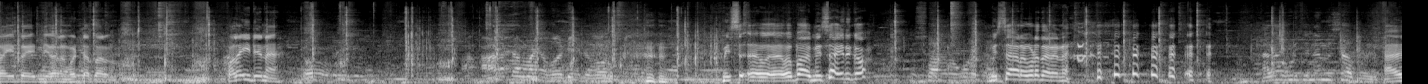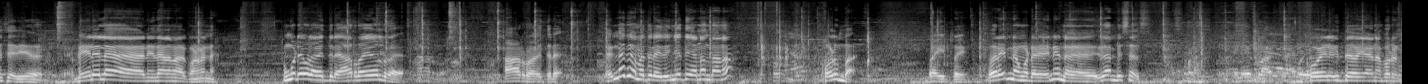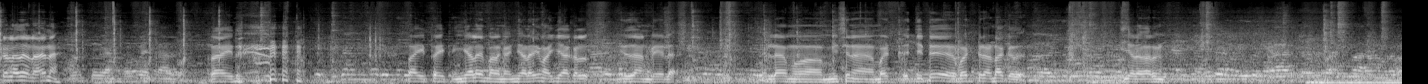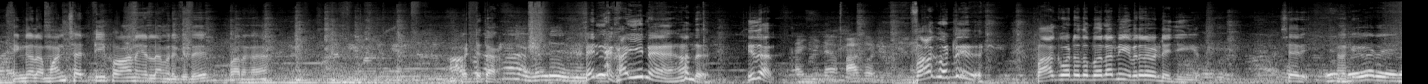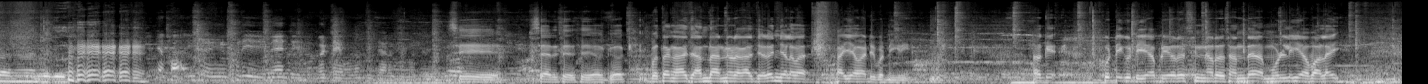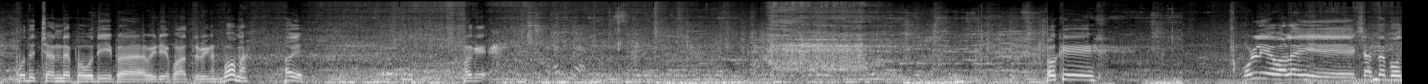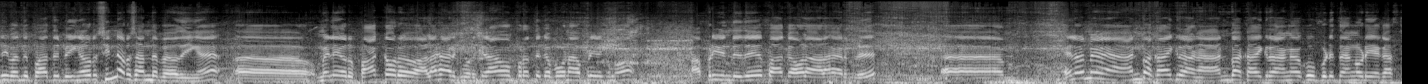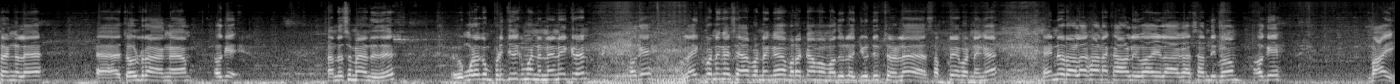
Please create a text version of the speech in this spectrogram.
ரைட் ரைட் நீ பாருங்க வெட்ட பாருங்க. பழகிட்டேண்ணே மிஸ் எப்பா மிஸ் ஆகிருக்கோ மிஸ் ஆகிற கூட தரேண்ணே அது சரி வேலையில் நிதானமாக இருக்கணும் என்ன? உங்கள்கிட்ட எவ்வளோ வைத்துல ஆறு ரூபாய் ஏழு ரூபாய் ஆறு ரூபா வைத்துல எங்கே தான் இது இங்கே என்ன தானா கொழும்பா. ரைட் ரைட் வேறு என்ன உங்கள்கிட்ட என்ன இந்த இதுதான் பிஸ்னஸ் கோயிலுக்கு தேவையான பொருட்கள் அதெல்லாம் என்ன? ரைட் ரைட் ரைட் இங்கேயும் பாருங்க இங்கேயும் ஐயாக்கள் இதுதான் வேலை. எல்லாம் மிஷினை வெட் வச்சுட்டு வெட்டு நடக்குது. இங்கே பாருங்க. இங்கே மண் சட்டி பானை எல்லாம் இருக்குது. பாருங்க. வெட்டு தான் என்ன கையின்னு அந்த இதுதான். கையில் பார்க்க வேண்டியது பாக்கு ஓட்டு பாக்கு ஓட்டுறத பதிலாக நீங்கள் விரல வெட்டி வச்சுக்கிங்க சரி சரி சரி சரி சரி ஓகே ஓகே இப்போ தான் காய்ச்சி அந்த அண்ணோட காய்ச்சோட இங்கே கையை வாட்டி பண்ணிக்கிறீங்க. ஓகே குட்டி குட்டி அப்படி ஒரு சின்ன ஒரு சந்தை முள்ளிய வலை பொதுச்சந்தை பகுதி இப்போ வீடியோ பார்த்துருப்பீங்க. போமா ஓகே ஓகே ஓகே முள்ளிய வலை சந்தை பகுதி வந்து பார்த்துருப்பீங்க. ஒரு சின்ன ஒரு சந்தை பகுதிங்க. உண்மையிலே ஒரு பார்க்க ஒரு அழகாக இருக்கும். ஒரு கிராமப்புறத்துக்கு போனால் அப்படி இருக்குமோ அப்படி இருந்தது. பார்க்க அவ்வளோ அழகாக இருந்தது. எல்லோருமே எல்லாருமே அன்பாக காய்க்கிறாங்க. அன்பாக காய்க்கிறாங்க. கூப்பிட்டு தங்களுடைய கஷ்டங்களை சொல்கிறாங்க ஓகே. சந்தோஷமாக இருந்தது. உங்களுக்கும் பிடிச்சிருக்குமென்னு நினைக்கிறேன். ஓகே. லைக் பண்ணுங்கள் ஷேர் பண்ணுங்கள் மறக்காமல் மதுவில் யூடியூப் சேனலை சப்ஸ்கிரைப் பண்ணுங்கள் இன்னொரு அழகான காவலி வாயிலாக சந்திப்போம். ஓகே. பாய்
